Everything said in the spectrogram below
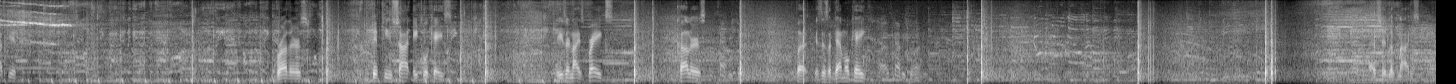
basket. Brothers, 15 shot, 8 to a case. These are nice breaks, colors, but is this a demo cake? Yeah, it's gotta be 200. That shit look nice.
